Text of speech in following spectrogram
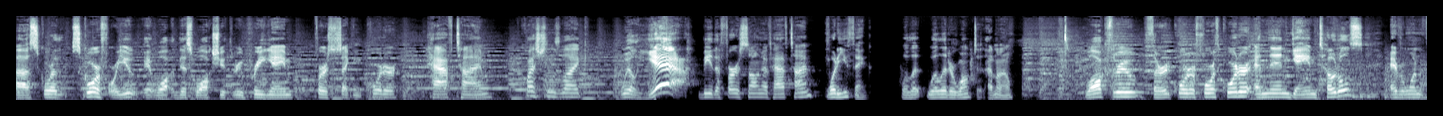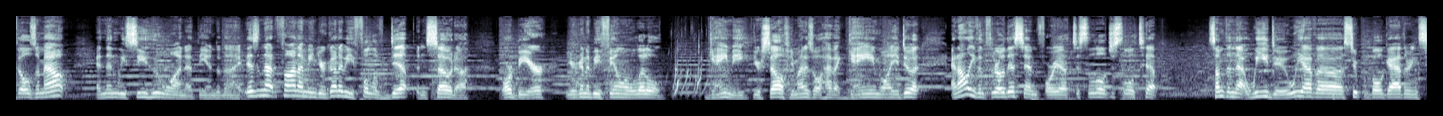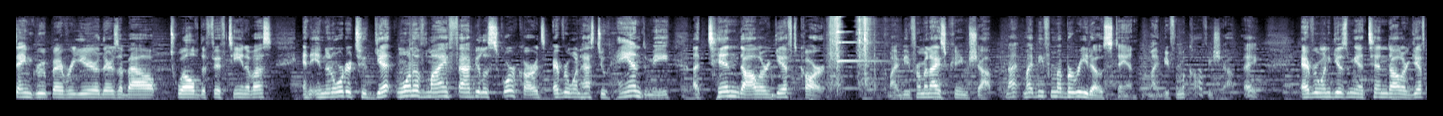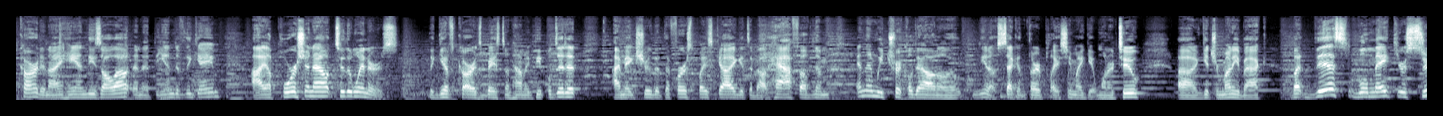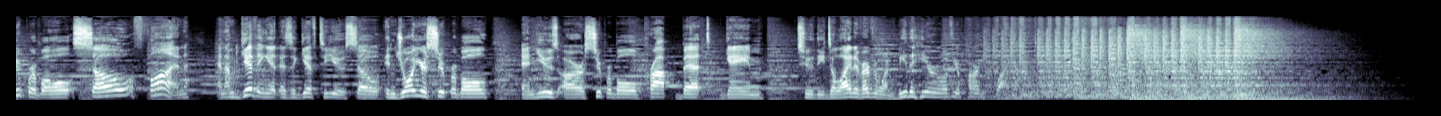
uh, score score for you. It wa- this walks you through pregame, first, second quarter, halftime. Questions like, "Will yeah be the first song of halftime?" What do you think? Will it? Will it or won't it? I don't know. Walk through third quarter, fourth quarter, and then game totals. Everyone fills them out, and then we see who won at the end of the night. Isn't that fun? I mean, you're going to be full of dip and soda or beer. You're going to be feeling a little gamey yourself, you might as well have a game while you do it. And I'll even throw this in for you, just a little, just a little tip. Something that we do. We have a Super Bowl gathering, same group every year. There's about 12 to 15 of us. And in order to get one of my fabulous scorecards, everyone has to hand me a $10 gift card. Might be from an ice cream shop, might be from a burrito stand, might be from a coffee shop. Hey, Everyone gives me a $10 gift card and I hand these all out. And at the end of the game, I apportion out to the winners the gift cards based on how many people did it. I make sure that the first place guy gets about half of them, and then we trickle down. A, you know, second, third place, you might get one or two, uh, get your money back. But this will make your Super Bowl so fun and I'm giving it as a gift to you. So enjoy your Super Bowl and use our Super Bowl prop bet game to the delight of everyone. Be the hero of your party. Why not?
